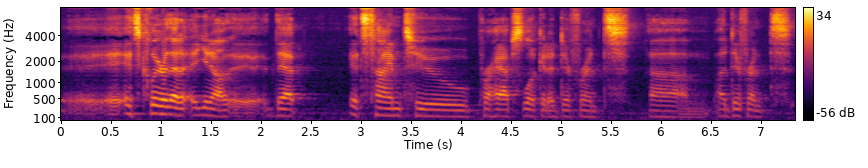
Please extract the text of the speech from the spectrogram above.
It's clear that you know that it's time to perhaps look at a different um, a different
